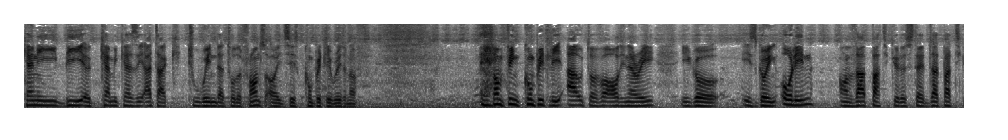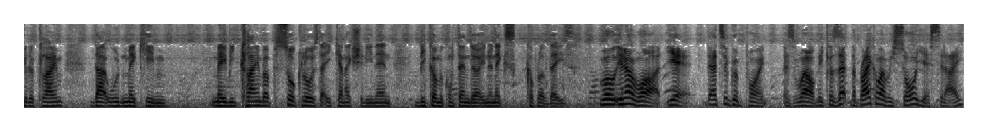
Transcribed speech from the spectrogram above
can he be a kamikaze attack to win that Tour de France, or is it completely written off? Eh. Something completely out of ordinary. He go, he's going all in on that particular stage, that particular climb, that would make him maybe climb up so close that he can actually then become a contender in the next couple of days. Well, you know what? Yeah, that's a good point as well because that the breakaway we saw yesterday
